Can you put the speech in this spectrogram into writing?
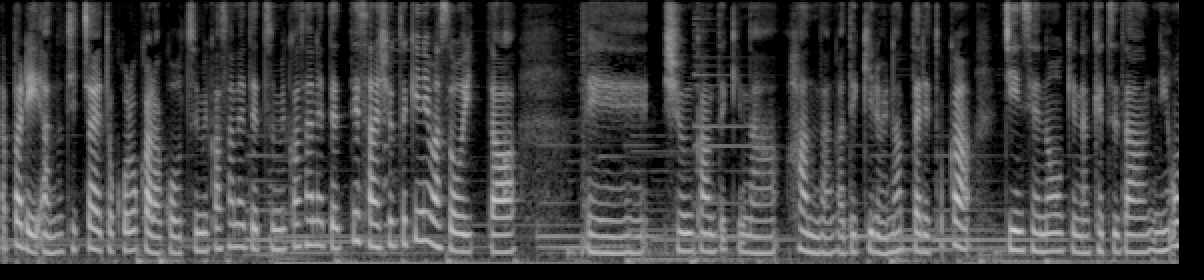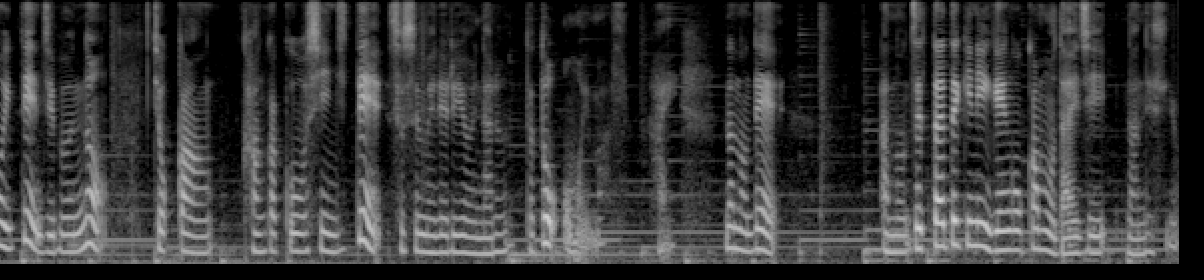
やっぱりあのちっちゃいところからこう積み重ねて積み重ねてって最終的にはそういった、えー、瞬間的な判断ができるようになったりとか人生の大きな決断において自分の直感感覚を信じて進めれるようになるんだと思います。はい、なのであの絶対的に言語化も大事なんですよ。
